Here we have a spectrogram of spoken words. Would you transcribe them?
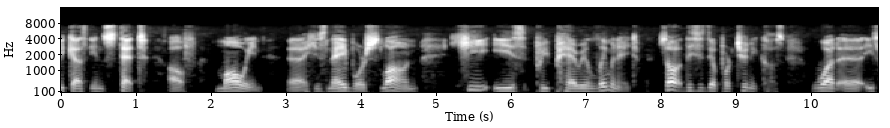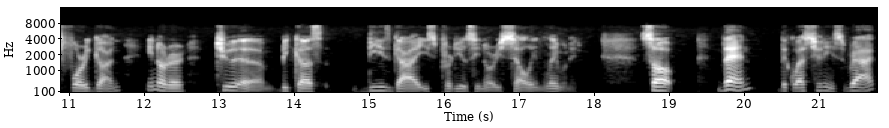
because instead of mowing uh, his neighbor's lawn, he is preparing lemonade. So this is the opportunity cost. What uh, is foregone in order to um, because this guy is producing or is selling lemonade. So then the question is Raj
